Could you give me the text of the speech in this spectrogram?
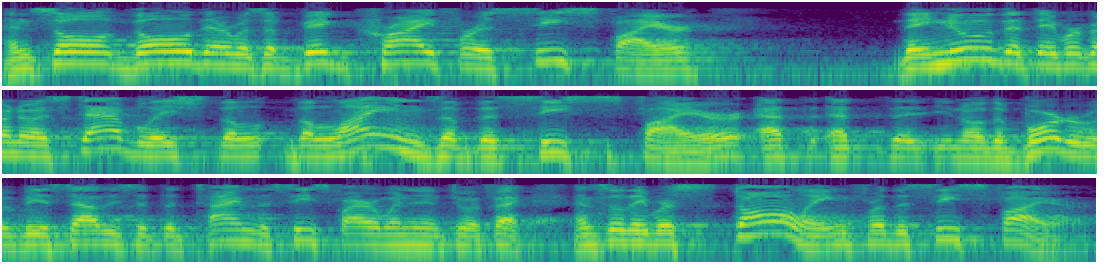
And so, though there was a big cry for a ceasefire, they knew that they were going to establish the, the lines of the ceasefire at, at the, you know, the border would be established at the time the ceasefire went into effect. And so they were stalling for the ceasefire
